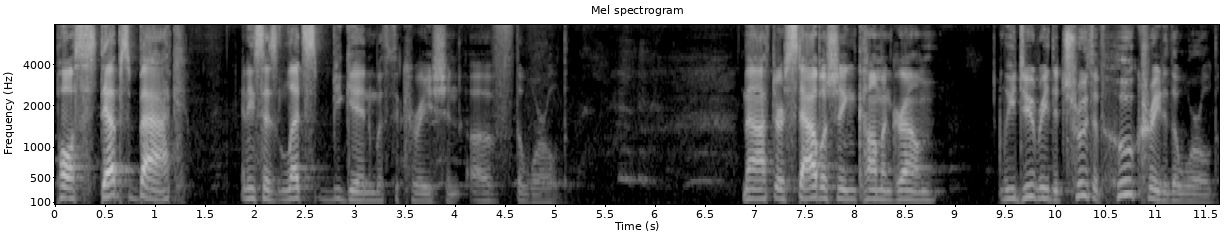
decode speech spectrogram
Paul steps back and he says, Let's begin with the creation of the world. Now, after establishing common ground, we do read the truth of who created the world.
